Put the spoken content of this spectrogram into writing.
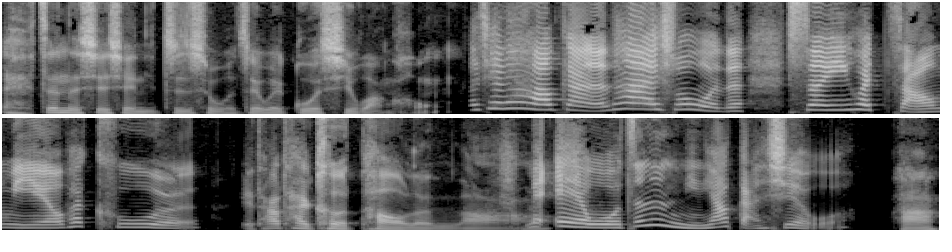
哎，真的谢谢你支持我这位过气网红。而且他好感人，他还说我的声音会着迷，我快哭了。哎，他太客套了啦。没哎，我真的你要感谢我。啊，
